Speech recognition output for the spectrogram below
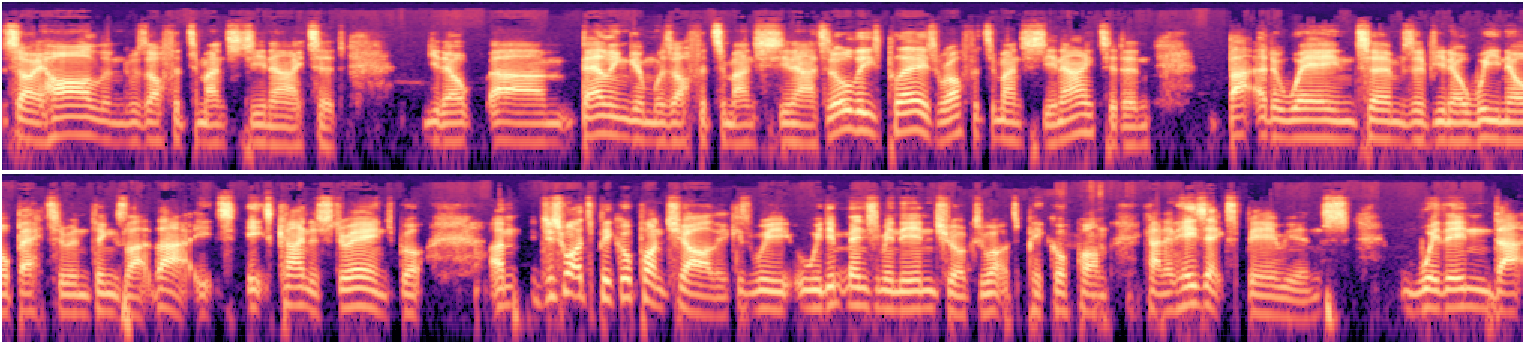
sorry, Haaland was offered to Manchester United. You know, um, Bellingham was offered to Manchester United. All these players were offered to Manchester United and battered away in terms of you know we know better and things like that. It's it's kind of strange, but um, just wanted to pick up on Charlie because we we didn't mention him in the intro because we wanted to pick up on kind of his experience within that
